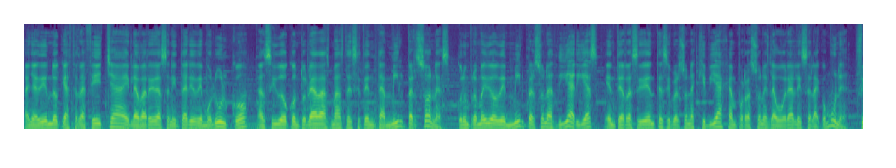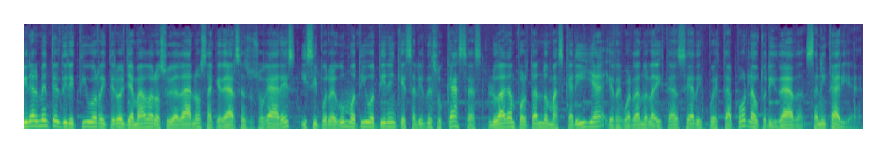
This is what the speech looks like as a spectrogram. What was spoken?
añadiendo que hasta la fecha en la barrera sanitaria de Molulco han sido controladas más de 70.000 personas, con un promedio de 1.000 personas diarias entre residentes y personas que viajan por razones laborales a la comuna. Finalmente, el directivo reiteró el llamado a los ciudadanos a quedarse en sus hogares y si por algún motivo tienen que salir de sus casas, lo hagan portando mascarilla y resguardando la distancia dispuesta por la autoridad sanitaria.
